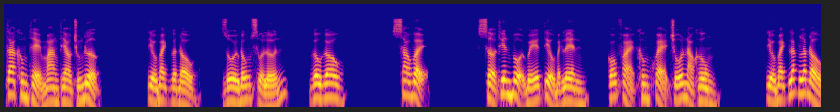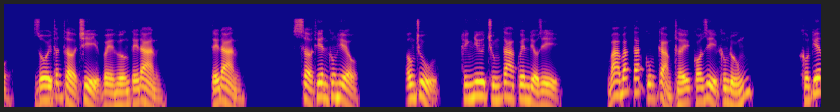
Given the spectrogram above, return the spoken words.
ta không thể mang theo chúng được. Tiểu Bạch gật đầu, rồi bông sủa lớn, gâu gâu. Sao vậy? Sở thiên vội bế Tiểu Bạch lên, có phải không khỏe chỗ nào không? Tiểu Bạch lắc lắc đầu, rồi thân thở chỉ về hướng tế đàn. Tế đàn. Sở thiên không hiểu. Ông chủ, hình như chúng ta quên điều gì. Ba bác tắt cũng cảm thấy có gì không đúng. Khốn kiếp.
